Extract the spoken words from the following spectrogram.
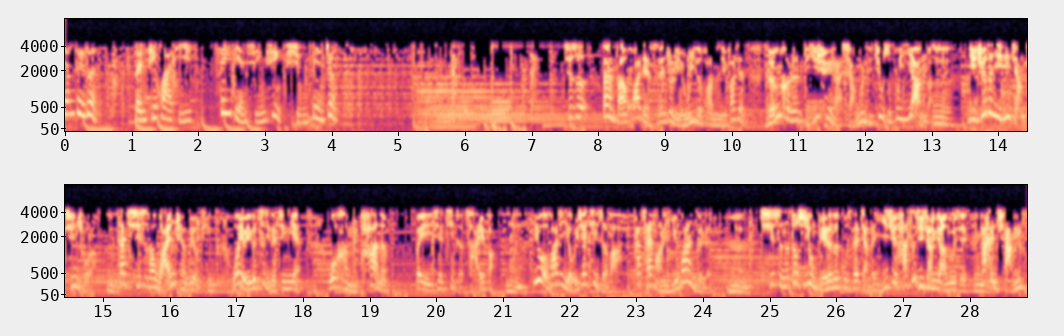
相对论》，本期话题：非典型性雄辩症。其实，但凡花点时间去留意的话呢，你发现人和人的确啊想问题就是不一样的。嗯，你觉得你已经讲清楚了，但其实他完全没有听。我有一个自己的经验，我很怕呢。被一些记者采访，嗯，因为我发现有一些记者吧，他采访了一万个人，嗯，其实呢都是用别人的故事在讲的一句他自己想讲的东西，他很强势，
